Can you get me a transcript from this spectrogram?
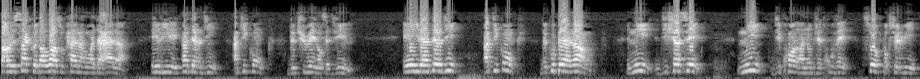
par le sacre d'Allah subhanahu wa ta'ala, il y est interdit à quiconque de tuer dans cette ville. Et il est interdit à quiconque de couper un arbre, ni d'y chasser, ni d'y prendre un objet trouvé, sauf pour celui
